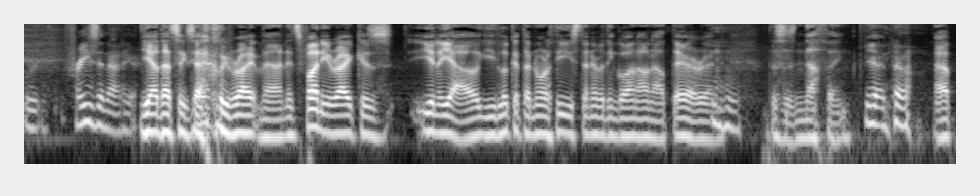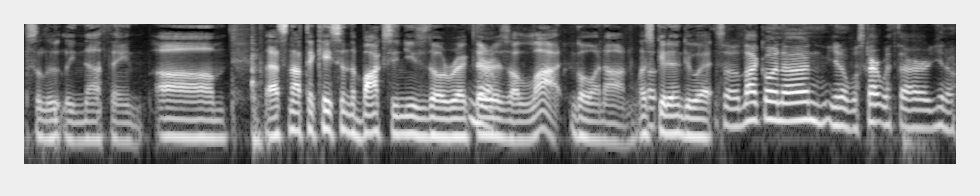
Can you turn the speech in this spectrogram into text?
We're freezing out here. Yeah, that's exactly right, man. It's funny, right? Because, you know, yeah, you look at the Northeast and everything going on out there, and Mhm. this is nothing. Yeah, no, Absolutely nothing. Um, that's not the case in the boxing news, though, Rick. There No. is a lot going on. Let's Uh, get into it. so a lot going on. You know, we'll start with our you know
